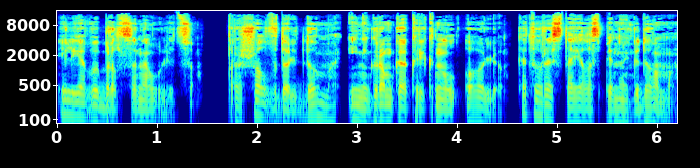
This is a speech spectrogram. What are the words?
Илья выбрался на улицу прошел вдоль дома и негромко окрикнул Олю, которая стояла спиной к дому.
